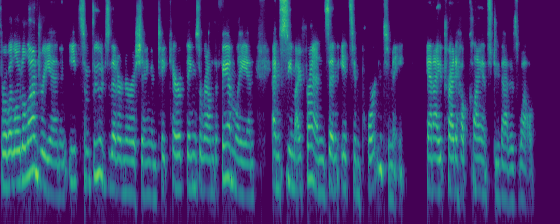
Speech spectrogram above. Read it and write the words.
throw a load of laundry in and eat some foods that are nourishing and take care of things around the family and and see my friends and it's important to me and i try to help clients do that as well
